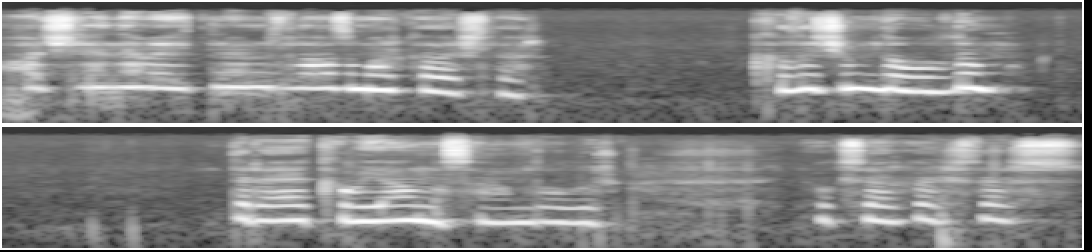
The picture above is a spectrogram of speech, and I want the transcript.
Acilen eve gitmemiz lazım arkadaşlar. Kılıcımı da buldum. Dur ayakkabıyı almasam da olur. Yoksa arkadaşlar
